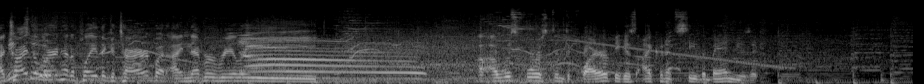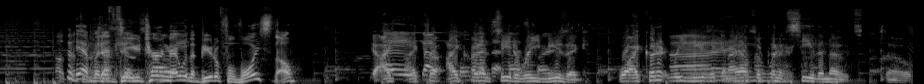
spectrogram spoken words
I Me tried to learn how to play the guitar, but I never really. I, I was forced into choir because I couldn't see the band music. Oh, Yeah, but it, you turned out with a beautiful voice, though. Yeah, I, I I, I couldn't see to read part. music. Well, I couldn't read music, and I I'm also couldn't see the notes. So,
